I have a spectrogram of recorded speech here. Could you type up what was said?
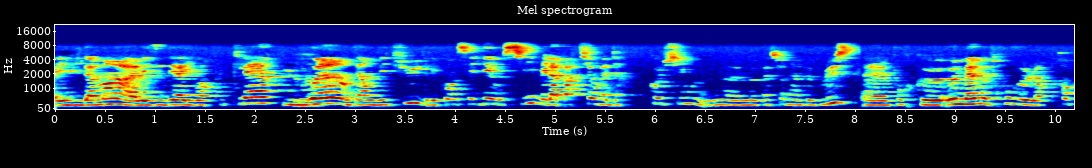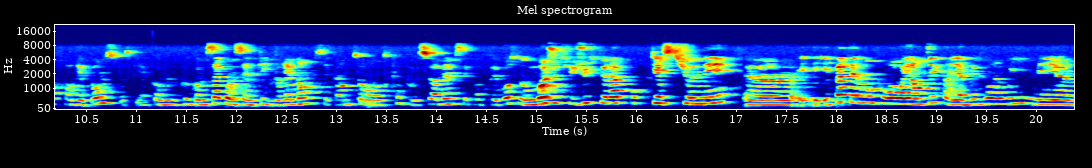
évidemment, à les aider à y voir plus clair, plus mhm. loin en termes d'études, les conseiller aussi, mais la partie, on va dire, coaching me, passionne un peu plus euh, pour que eux-mêmes trouvent leurs propres réponses parce qu'il y a comme, que comme ça qu'on s'implique vraiment c'est quand on trouve soi-même ses propres réponses. Donc moi je suis juste là pour questionner euh, et, pas tellement pour orienter quand il y a besoin oui mais euh,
